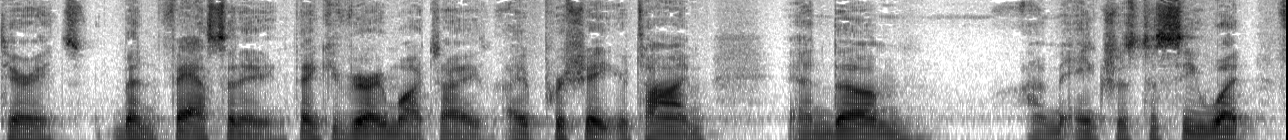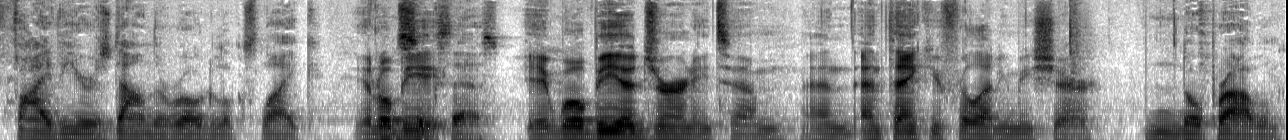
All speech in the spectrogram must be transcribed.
Terry, it's been fascinating. Thank you very much. I, I appreciate your time, and um, I'm anxious to see what five years down the road looks like. It'll be success. it will be a journey, Tim, and, and thank you for letting me share. No problem.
